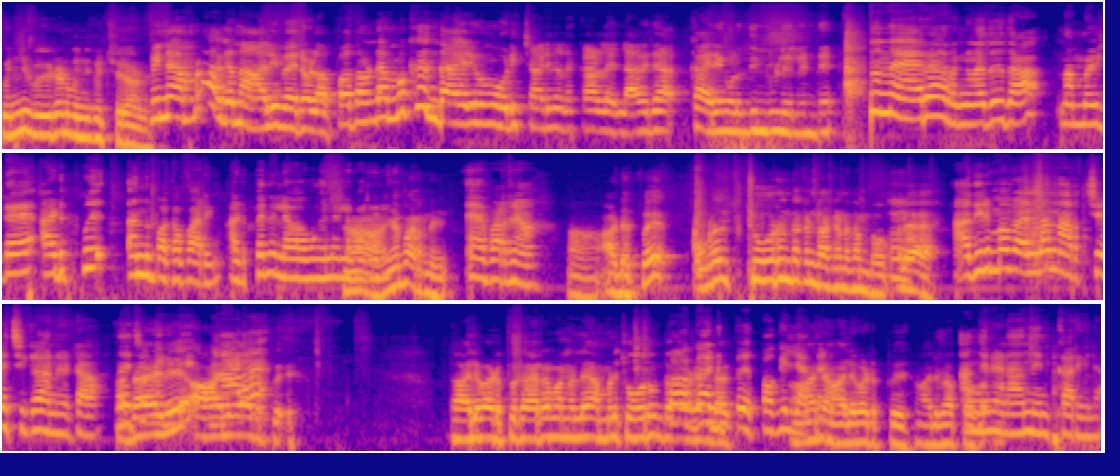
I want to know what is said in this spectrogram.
കുഞ്ഞു വീടാണ് കുഞ്ഞു കുച്ചലാണ് പിന്നെ നമ്മളാകെ നാല് പേരുള്ളൂ. അപ്പൊ അതുകൊണ്ട് നമുക്ക് എന്തായാലും ഓടിച്ചാടി നടക്കാനുള്ള എല്ലാവരുടെ കാര്യങ്ങളും ഇതിന്റെ ഉള്ളിലുണ്ട്. നേരെ ഇറങ്ങണത് ഇതാ നമ്മളുടെ അടുപ്പ് എന്ന് പക്ക പറയും. അടുപ്പനല്ല അങ്ങനെയല്ല പറഞ്ഞു. അടുപ്പ് നമ്മൾ ചോറും ഇതൊക്കെ ഉണ്ടാക്കണ സംഭവം അതിലുമ്പോ വെള്ളം നിറച്ച് വെച്ചിക്കാണ് കേട്ടോ. അതായത് ആലുവടുപ്പ് ആലുവടുപ്പ് കാരണം പറഞ്ഞാൽ നമ്മൾ ചോറും ആലുവടുപ്പ് ആലുവ അങ്ങനെയാണ് അതൊന്നും എനിക്കറിയില്ല.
